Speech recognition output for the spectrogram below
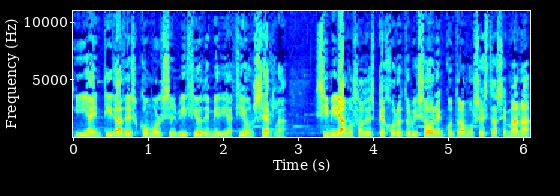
y a entidades como el Servicio de Mediación Serla. Si miramos al espejo retrovisor, encontramos esta semana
